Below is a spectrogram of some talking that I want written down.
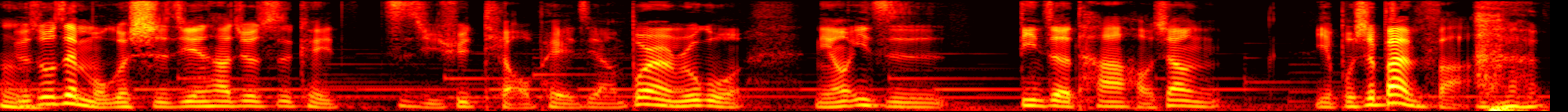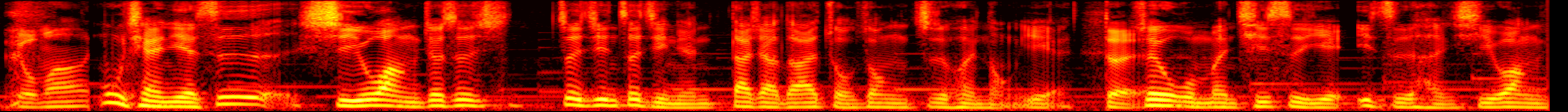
比嗯如说在某个时间，它就是可以自己去调配这样，不然如果你要一直盯着它，好像也不是办法，有吗？目前也是希望，就是最近这几年大家都在着重智慧农业，对，所以我们其实也一直很希望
